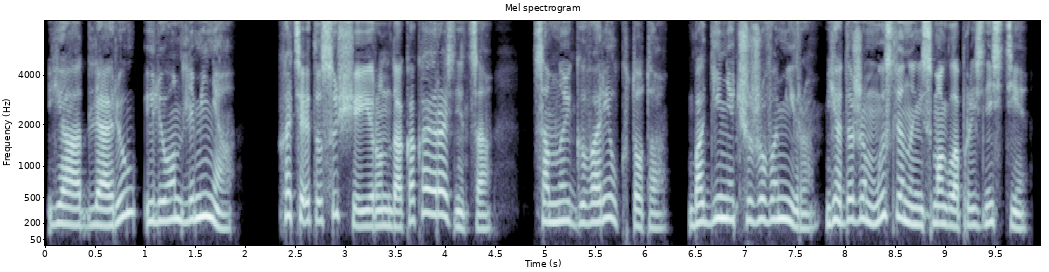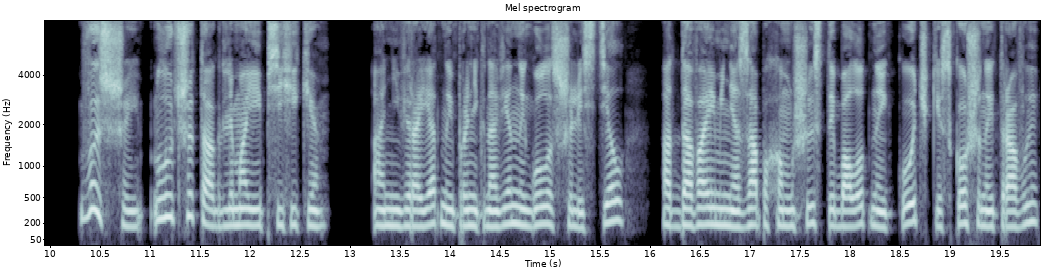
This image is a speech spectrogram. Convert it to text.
«Я для Рю или он для меня? Хотя это сущая ерунда, какая разница? Со мной говорил кто-то. Богиня чужого мира. Я даже мысленно не смогла произнести. «Высший. Лучше так для моей психики». А невероятный проникновенный голос шелестел, отдавая меня запахом мшистой болотной кочки, скошенной травы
